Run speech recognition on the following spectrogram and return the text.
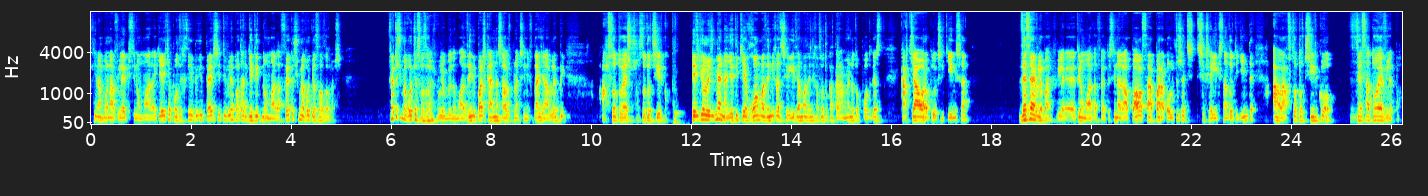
τι να πω, να βλέπει την ομάδα. Και έχει αποδειχθεί επειδή πέρσι τη βλέπατε αρκετή την ομάδα. Φέτος είμαι εγώ και ο Θόδωρας. Φέτος είμαι εγώ και ο Θόδωρας που βλέπουμε την ομάδα. Δεν υπάρχει κανένας άλλος που να ξενυχτά για να βλέπει αυτό το έσω, αυτό το τσίρκο. Και δικαιολογημένα, γιατί και εγώ, άμα δεν είχα τη σελίδα, άμα δεν είχα αυτό το καταραμένο το podcast, κακιά ώρα που το ξεκίνησα, δεν θα έβλεπα φίλε, την ομάδα φέτος. Την αγαπάω, θα παρακολουθούσα τις εξελίξεις να δω τι γίνεται, αλλά αυτό το τσίρκο δεν θα το έβλεπα.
